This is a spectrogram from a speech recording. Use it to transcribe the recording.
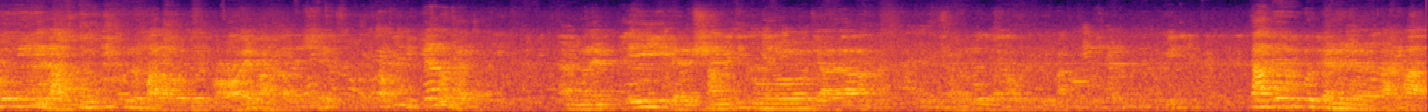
যখনই রাজনৈতিক কোনো পালাবদল হয় বাংলাদেশে তখনই কেন মানে এই শান্তিপূর্ণ যারা তাদের উপর কেন যেন আঘাত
